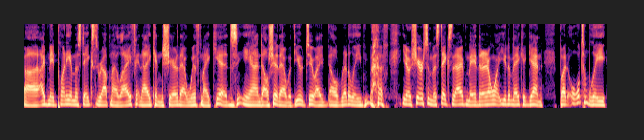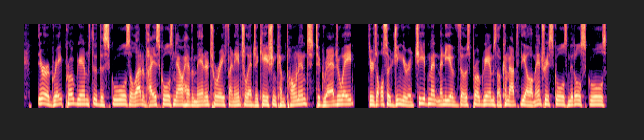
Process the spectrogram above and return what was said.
Uh, I've made plenty of mistakes throughout my life, and I can share that with my kids, and I'll share that with you too. I, will readily, you know, share some mistakes that I've made that I don't want you to make again. But ultimately, there are great programs through the schools. A lot of high schools now have a mandatory financial education component to graduate. There's also junior achievement. Many of those programs, they'll come out to the elementary schools, middle schools.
